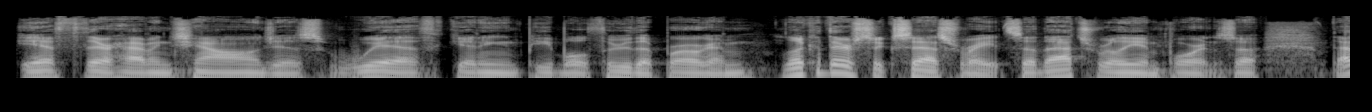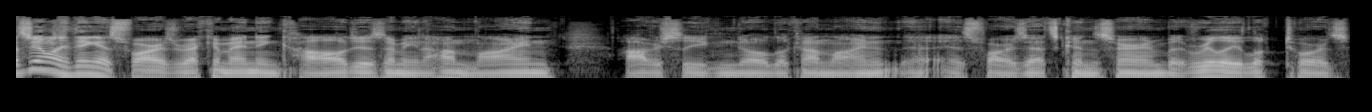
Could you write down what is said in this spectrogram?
if they're having challenges with getting people through the program. Look at their success rate. So that's really important. So that's the only thing as far as recommending colleges. I mean, online, obviously you can go look online uh, as far as that's concerned, but really look towards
